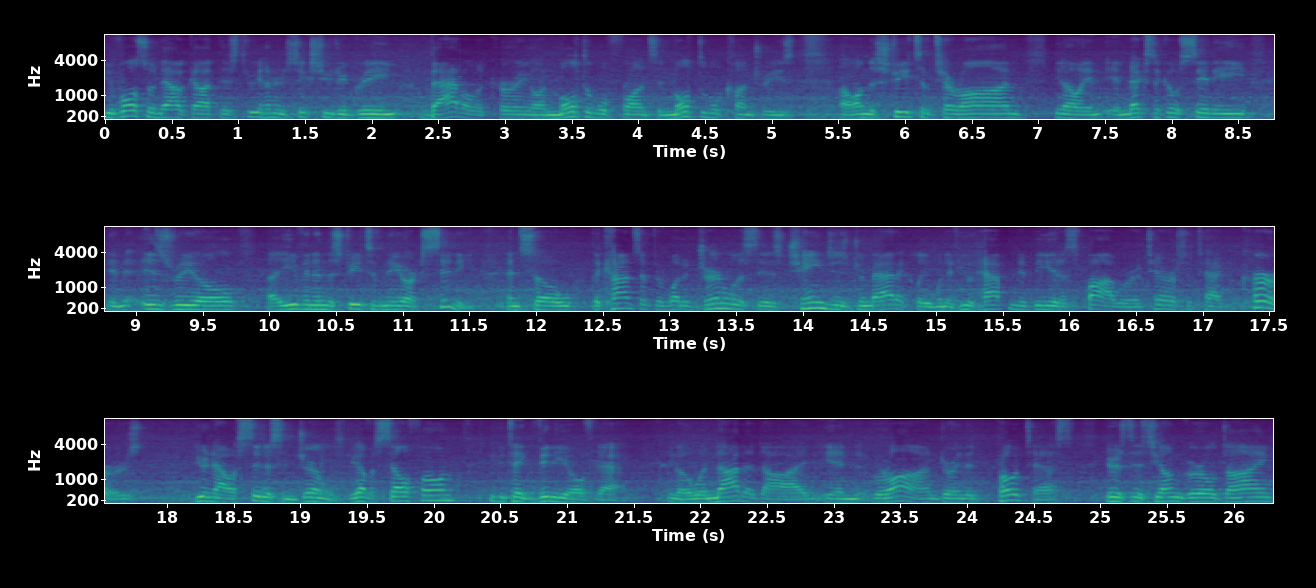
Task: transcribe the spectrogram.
You've also now got this 360 degree battle occurring on multiple fronts in multiple countries, uh, on the streets of Tehran, you know, in, in Mexico City, in Israel, uh, even in the streets of New York City. And so the concept of what a journalist is changes dramatically when if you happen to be at a spot where a terrorist attack occurs, you're now a citizen journalist. If you have a cell phone, you can take video of that. You know, when Neda died in Iran during the protests, here's this young girl dying,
